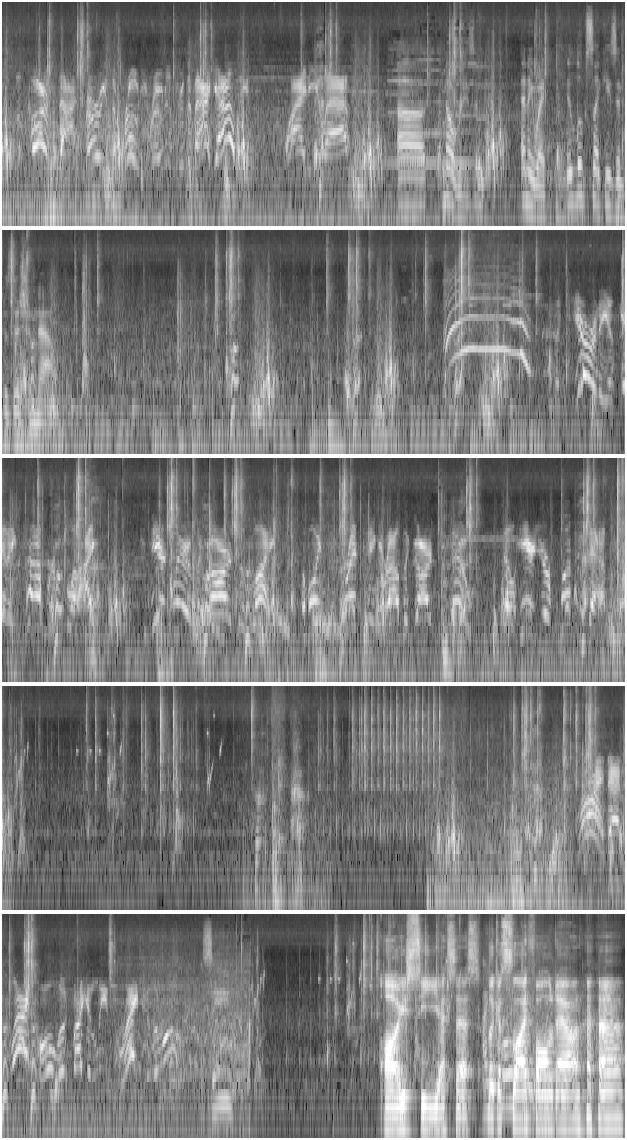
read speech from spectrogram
Of course not. Murray's approach route is through the back alley. Why do you ask? Uh, no reason. Anyway, it looks like he's in position now. Security is getting tougher, Sly. Steer clear of the guards and lights. Avoid sprinting around the guards, too. They'll hear your footsteps. Sly, that flagpole looks like it leads right to the roof. See? ICSS. Look at Sly fall down.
